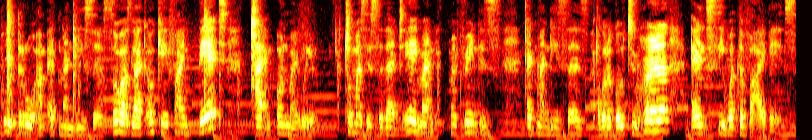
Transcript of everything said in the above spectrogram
pull through i'm at mandisa. So i was like okay fine. Bet i'm on my way. Thomas said that hey man my friend is at Mandisas. I'm gonna go to her and see what the vibe is.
